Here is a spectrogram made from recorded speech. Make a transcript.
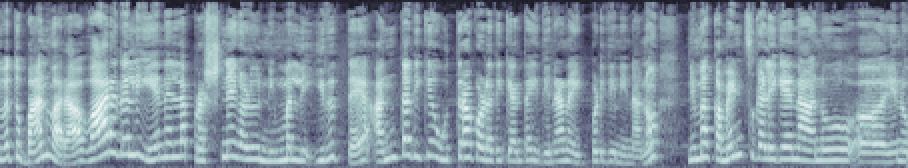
ಇವತ್ತು ಭಾನುವಾರ ವಾರದಲ್ಲಿ ಏನೆಲ್ಲ ಪ್ರಶ್ನೆಗಳು ನಿಮ್ಮಲ್ಲಿ ಇರುತ್ತೆ ಅಂತದಕ್ಕೆ ಉತ್ತರ ಕೊಡೋದಕ್ಕೆ ಅಂತ ಈ ದಿನ ಇಟ್ಬಿಟ್ಟಿದ್ದೀನಿ ನಾನು. ನಿಮ್ಮ ಕಮೆಂಟ್ಸ್ಗಳಿಗೆ ನಾನು ಏನು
